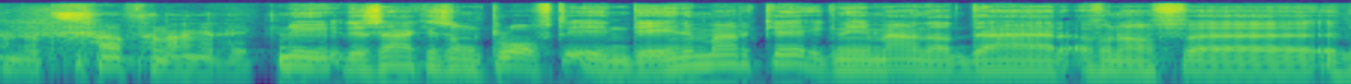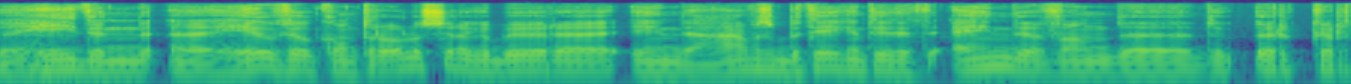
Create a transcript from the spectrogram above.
En dat is wel belangrijk. Nu, de zaak is ontploft in Denemarken. Ik neem aan dat daar vanaf eh, de heden eh, heel veel controles zullen gebeuren in de havens. Betekent dit het einde van de, de Urker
